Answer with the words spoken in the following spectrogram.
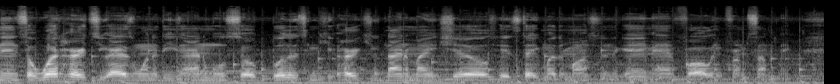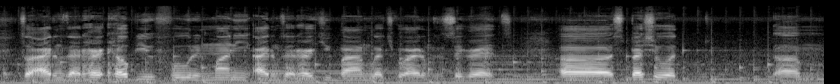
then, so what hurts you as one of these animals? So bullets can hurt you, dynamite, shells, hits take mother monsters in the game, and falling from something. So items that hurt help you, food and money. Items that hurt you, bombs, electrical items, and cigarettes. Uh, special um,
